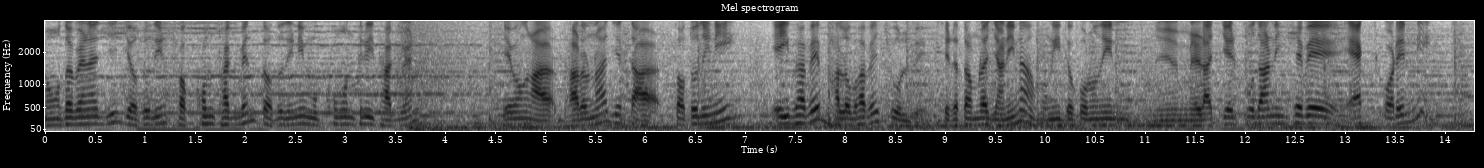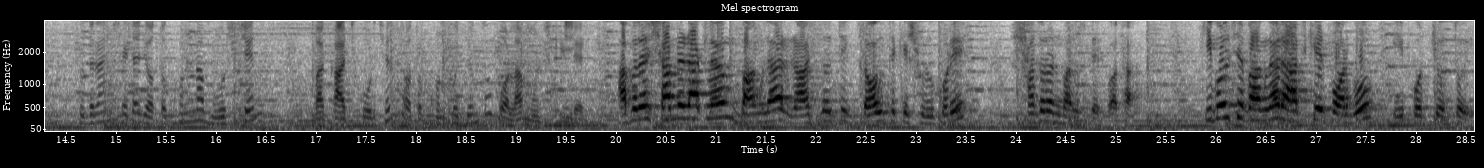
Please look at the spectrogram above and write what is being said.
মমতা ব্যানার্জি যতদিন সক্ষম থাকবেন, ততদিনই মুখ্যমন্ত্রী থাকবেন এবং ধারণা যে তা, ততদিনই এইভাবে ভালোভাবে চলবে। সেটা তো আমরা জানি না, উনি তো কোনোদিন রাজ্যের প্রধান হিসেবে অ্যাক্ট করেননি। সুতরাং সেটা যতক্ষণ না বসছেন বা কাজ করছেন, ততক্ষণ পর্যন্ত বলা মুশকিলের। আপনাদের সামনে রাখলাম বাংলার রাজনৈতিক দল থেকে শুরু করে সাধারণ মানুষদের কথা। কি বলছে বাংলার আজকের পর্ব? এ পর্যন্তই।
